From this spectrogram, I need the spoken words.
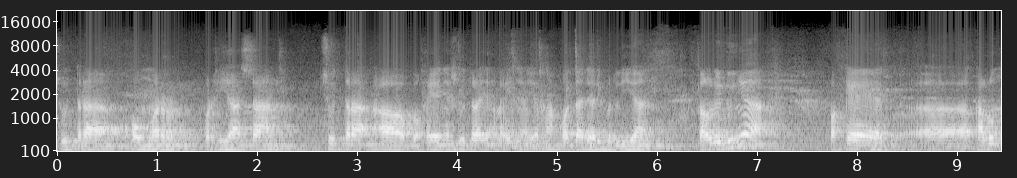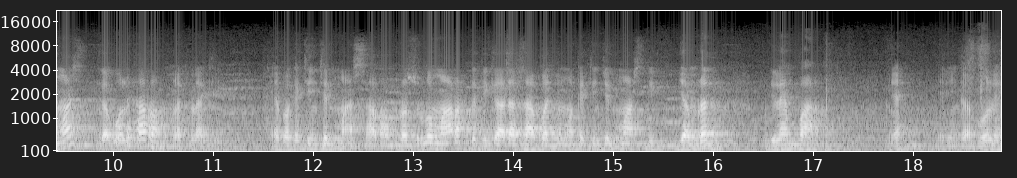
Sutra, komer, perhiasan, sutra uh, pakaiannya sutra yang lainnya ya mahkota dari berlian. Kalau di dunia pakai uh, kalung emas nggak boleh haram laki-laki. Ya pakai cincin emas haram. Rasulullah marah ketika ada sahabat yang pakai cincin emas di jamret dilempar. Ya, jadi nggak boleh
